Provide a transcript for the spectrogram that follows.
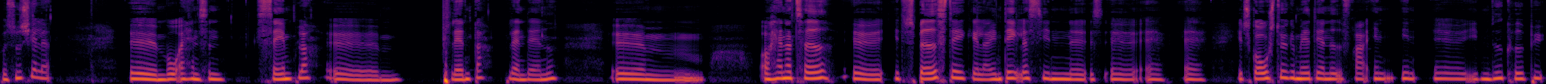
på Sydsjælland, øh, hvor han sådan sampler øh, planter, blandt andet. Øh, og han har taget øh, et spadestik, eller en del af, sin, øh, øh, af, af et skovstykke med derned fra ind, ind øh, i den hvide kødby.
